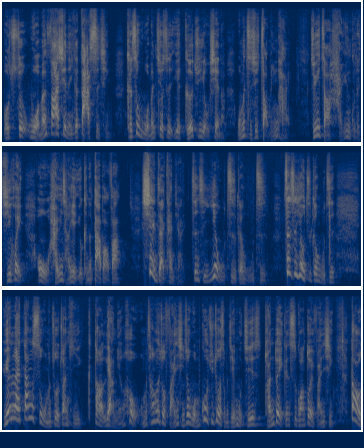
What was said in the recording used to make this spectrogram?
我就我们发现了一个大事情，可是我们就是因为格局有限了，我们只去找名牌，只去找海运股的机会。哦，海运产业有可能大爆发。现在看起来真是幼稚跟无知。真是幼稚跟无知。原来当时我们做专题，到两年后，我们常会做反省，说我们过去做什么节目，其实团队跟时光都会反省，到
